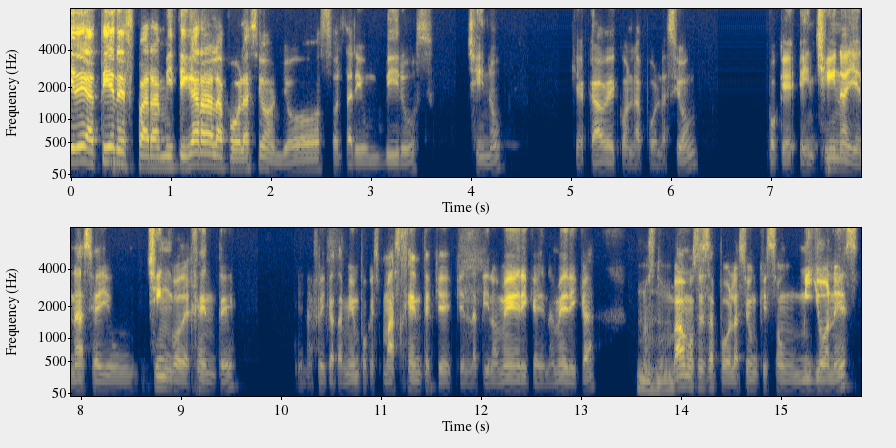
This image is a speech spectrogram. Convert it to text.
idea tienes para mitigar a la población? Yo soltaría un virus chino que acabe con la población, porque en China y en Asia hay un chingo de gente, en África también, porque es más gente que, en Latinoamérica y en América. Nos tumbamos esa población que son millones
